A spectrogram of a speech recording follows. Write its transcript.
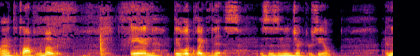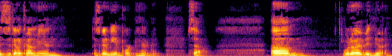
at the top of the motor. And they look like this. This is an injector seal. And this is going to come in, it's going to be important here in a minute. So, um, what have I been doing?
